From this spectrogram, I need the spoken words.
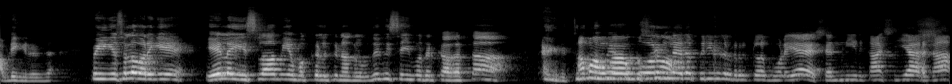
அப்படிங்கிறது. இப்ப நீங்க சொல்ல வரீங்க ஏழை இஸ்லாமிய மக்களுக்கு நாங்கள் உதவி செய்வதற்காகத்தான் ஆமா அவங்க. முஸ்லீம்ல ஏதோ பிரிவுகள் இருக்கிற போலயே சென்னி இருக்கான் ஷியா இருக்கான்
